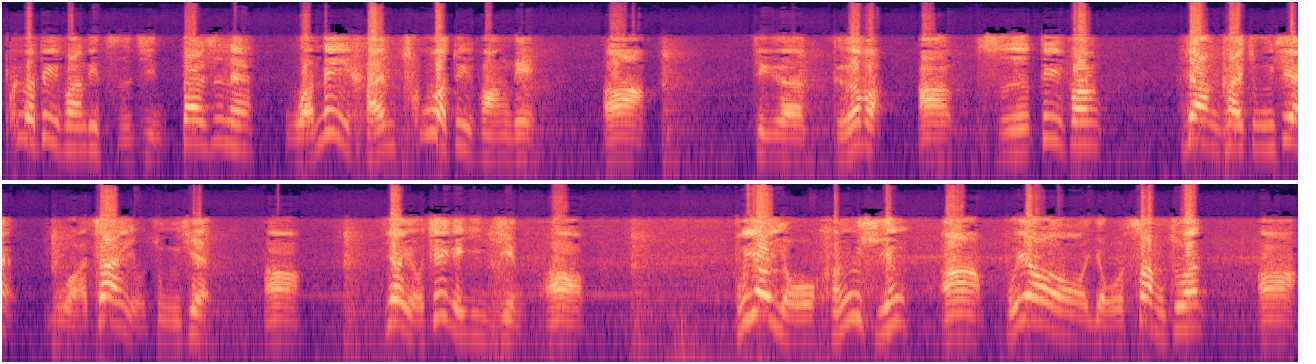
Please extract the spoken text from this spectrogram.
破对方的直径，但是呢，我内含错对方的啊这个胳膊啊，使对方让开中线，我占有中线啊，要有这个意境啊，不要有横行啊，不要有上钻啊，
